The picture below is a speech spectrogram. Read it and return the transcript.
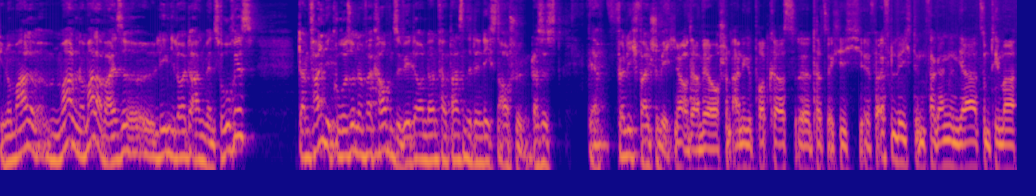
Die normale, normal, normalerweise legen die Leute an, wenn es hoch ist dann fallen die Kurse und dann verkaufen sie wieder und dann verpassen sie den nächsten Aufschwung. Das ist der völlig falsche Weg. Ja, und da haben wir auch schon einige Podcasts äh, tatsächlich äh, veröffentlicht im vergangenen Jahr zum Thema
